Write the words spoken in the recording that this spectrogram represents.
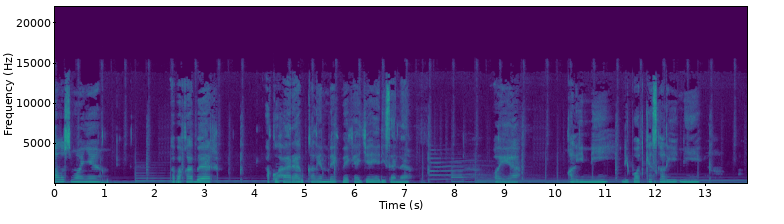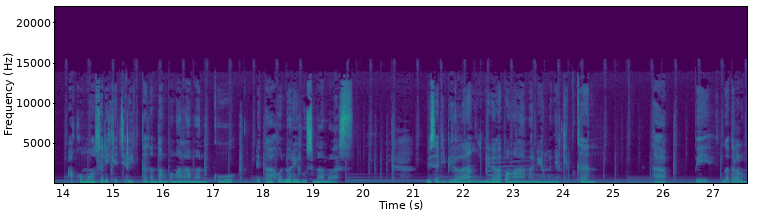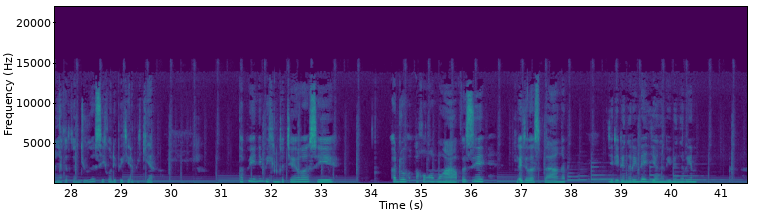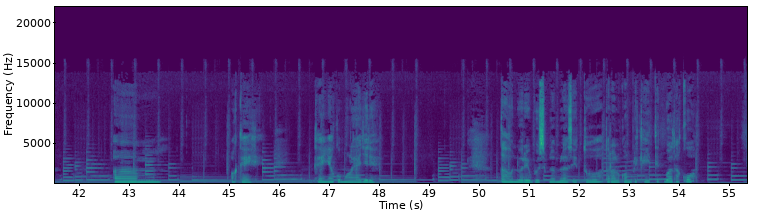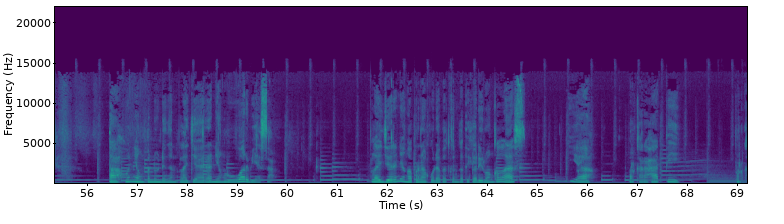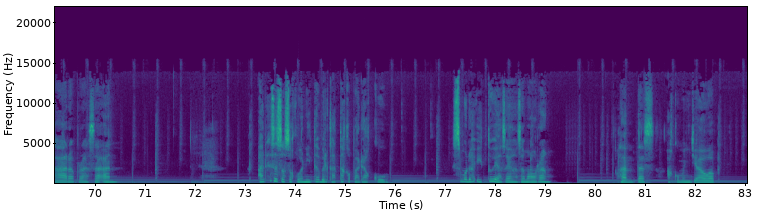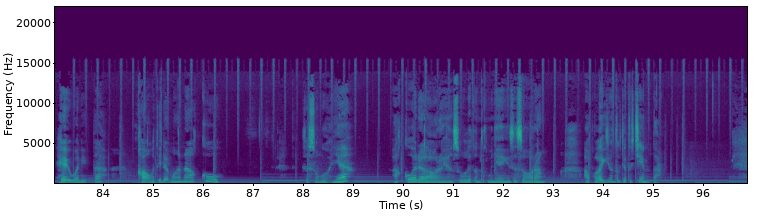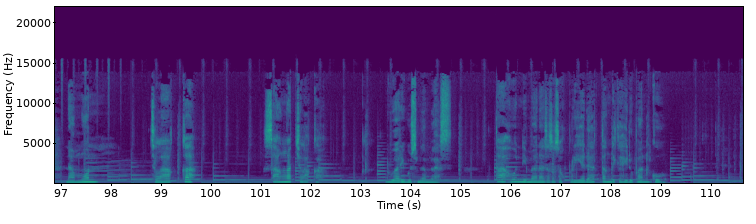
Halo semuanya, apa kabar? Aku harap kalian baik-baik aja ya di sana. Oh iya, kali ini di podcast kali ini aku mau sedikit cerita tentang pengalamanku di tahun 2019. Bisa dibilang ini adalah pengalaman yang menyakitkan, tapi nggak terlalu menyakitkan juga sih kalau dipikir-pikir. Tapi ini bikin kecewa sih. Aduh, aku ngomong apa sih? Gak jelas banget. Jadi dengerin deh, jangan didengerin. Um, Oke, okay. kayaknya aku mulai aja deh. Tahun 2019 itu terlalu complicated buat aku. Tahun yang penuh dengan pelajaran yang luar biasa. Pelajaran yang gak pernah aku dapatkan ketika di ruang kelas. Iya, perkara hati, perkara perasaan, ada sesosok wanita berkata kepadaku, "Semudah itu ya sayang sama orang." Lantas aku menjawab, "Hei wanita, kamu tidak mengenalku." Sesungguhnya, aku adalah orang yang sulit untuk menyayangi seseorang, apalagi untuk jatuh cinta. Namun, celaka, sangat celaka 2019 Tahun di mana sesosok pria datang di kehidupanku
